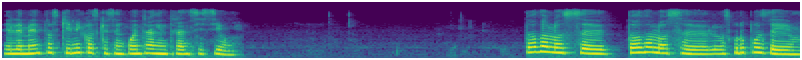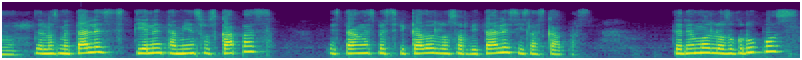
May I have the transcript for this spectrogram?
elementos químicos que se encuentran en transición. Todos los, eh, todos los, los grupos de, de los metales tienen también sus capas, están especificados los orbitales y las capas tenemos los grupos,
